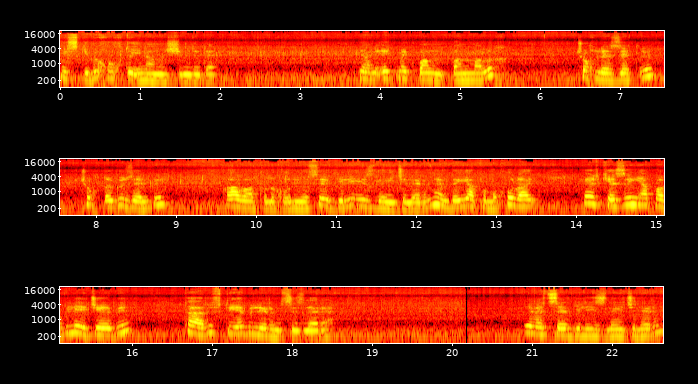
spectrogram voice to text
Mis gibi koktu inanın şimdi de. Yani ekmek ban, banmalık. Çok lezzetli. Çok da güzel bir kahvaltılık oluyor sevgili izleyicilerim. Hem de yapımı kolay. Herkesin yapabileceği bir tarif diyebilirim sizlere. Evet sevgili izleyicilerim,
